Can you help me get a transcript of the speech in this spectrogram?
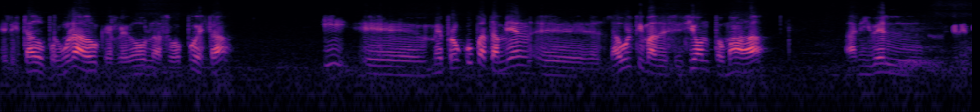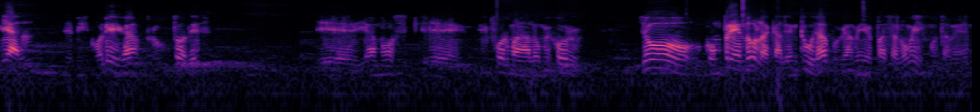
El Estado, por un lado, que redobla su apuesta, y me preocupa también la última decisión tomada a nivel gremial de mis colegas productores, eh, digamos, que en a lo mejor yo comprendo la calentura, porque a mí me pasa lo mismo también,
